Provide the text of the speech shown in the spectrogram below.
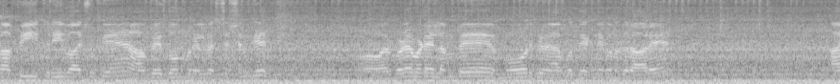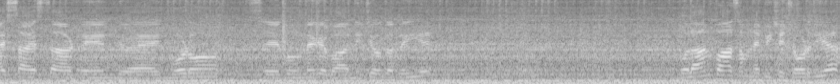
काफ़ी करीब आ चुके हैं आबे गुम रेलवे स्टेशन के। और बड़े बड़े लंबे मोड़ जो है आपको देखने को नज़र आ रहे हैं। आहिस्ता आहिस्ता ट्रेन जो है इन मोड़ों से घूमने के बाद नीचे उतर रही है। बोलान पास हमने पीछे छोड़ दिया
